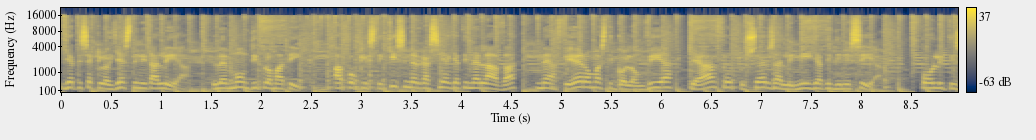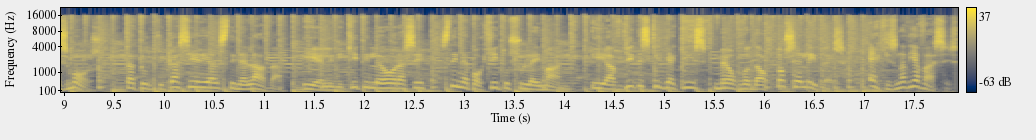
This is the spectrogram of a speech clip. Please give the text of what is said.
για τις εκλογές στην Ιταλία. Le Monde Diplomatique. Αποκλειστική συνεργασία για την Ελλάδα με αφιέρωμα στην Κολομβία και άρθρο του Σέρζα Λιμί για την Τινησία. Πολιτισμός. Τα τουρκικά σύριαλ στην Ελλάδα. Η ελληνική τηλεόραση στην εποχή του Σουλεϊμάν. Η αυγή της Κυριακής με 88 σελίδες. Έχεις να διαβάσεις.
